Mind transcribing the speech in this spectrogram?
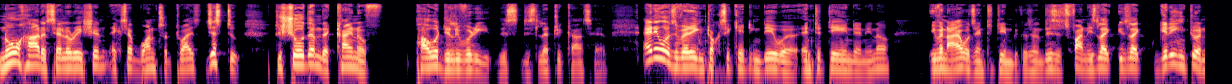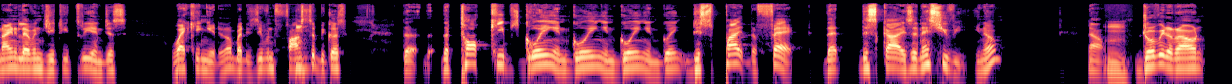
no hard acceleration except once or twice, just to to show them the kind of power delivery this this electric cars have. And it was very intoxicating. They were entertained, and you know, even I was entertained because you know, this is fun. It's like it's like getting into a 911 GT3 and just whacking it, you know. But it's even faster because the, the the torque keeps going and going and going and going, despite the fact that this car is an SUV. You know. Now Mm. drove it around.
